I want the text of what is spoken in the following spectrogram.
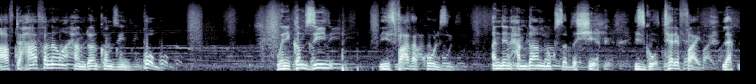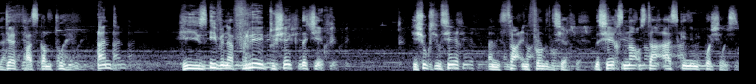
After half an hour, Hamdan comes in. Boom. When he comes in, his father calls him. And then Hamdan looks at the sheikh. He's got terrified, like death has come to him. And he is even afraid to shake the sheikh. He shook the sheikh and he sat in front of the sheikh. The sheikhs now start asking him questions.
